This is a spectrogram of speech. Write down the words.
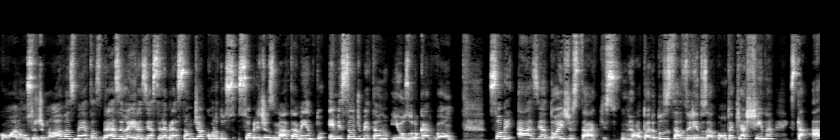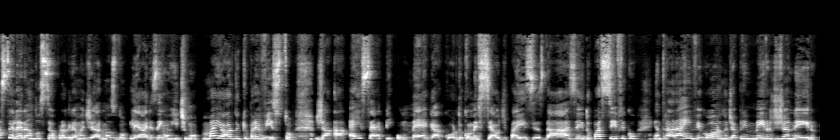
com o anúncio de novas metas brasileiras e a celebração de acordos sobre desmatamento, emissão de metano e uso do carvão Sobre Ásia, dois destaques. Um relatório dos Estados Unidos aponta que a China está acelerando o seu programa de armas nucleares em um ritmo maior do que o previsto. Já a RCEP, o mega acordo comercial de países da Ásia e do Pacífico, entrará em vigor no dia 1 de janeiro.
